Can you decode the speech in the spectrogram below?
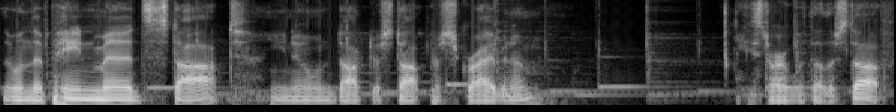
when the pain meds stopped, you know, when doctor stopped prescribing him, he started with other stuff.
